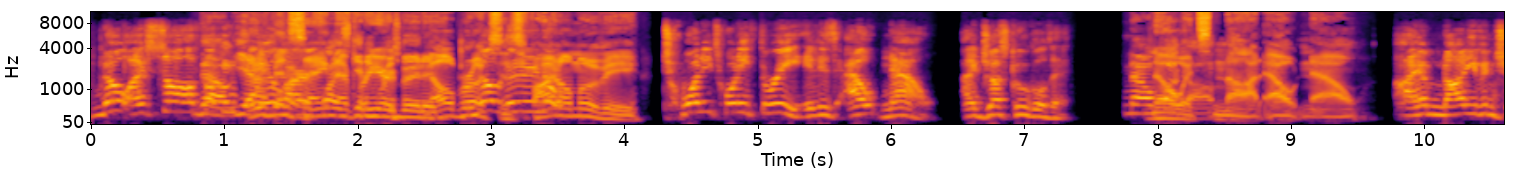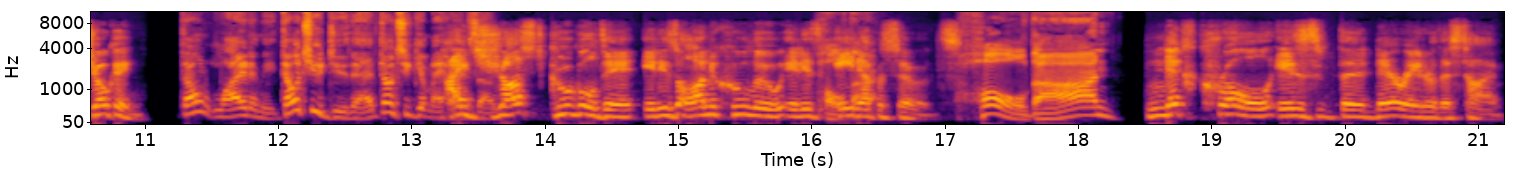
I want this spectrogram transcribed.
No, I saw a No, fucking yeah, They've been saying that for years. Rebooted. Mel Brooks, No, no, no, no. final movie. 2023. It is out now. I just Googled it. no no, it's off. not out now. I am not even joking. don't lie to me don't you do that don't you get my I up just Googled it. It is on Hulu. It is Hold eight on. episodes. Hold on. Nick Kroll is the narrator this time.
